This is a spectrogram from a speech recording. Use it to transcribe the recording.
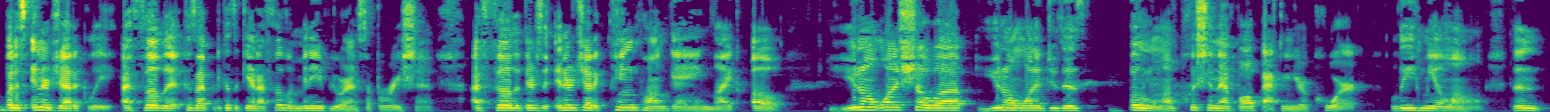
But it's energetically. I feel that because I because again, I feel that many of you are in separation. I feel that there's an energetic ping pong game, like, oh, you don't want to show up, you don't want to do this, boom, I'm pushing that ball back in your court. Leave me alone. Then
